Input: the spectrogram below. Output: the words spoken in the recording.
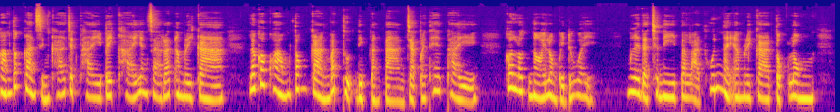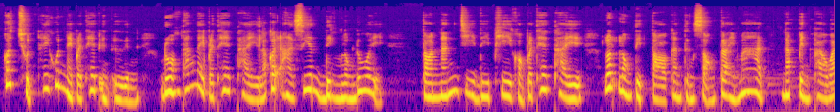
ความต้องการสินค้าจากไทยไปขายยังสหรัฐอเมริกา แล้วก็ความต้องการวัตถุดิบต่างๆ จากประเทศไทย ก็ลดน้อยลงไปด้วย เมื่อดัชนีตลาดหุ้นในอเมริกาตกลง ก็ฉุดให้หุ้นในประเทศอื่นๆ รวมทั้งในประเทศไทยแล้วก็อาเซียนดิ่งลงด้วย ตอนนั้น GDP ของประเทศไทยลดลงติดต่อกันถึง2ไตรมาส นับเป็นภาวะ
